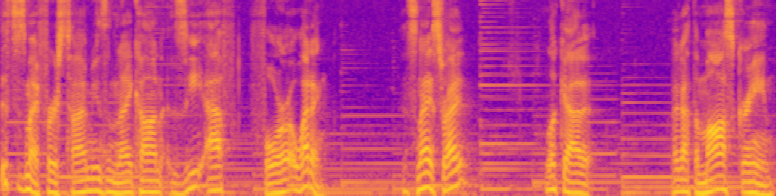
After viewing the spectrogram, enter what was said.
This is my first time using the Nikon ZF for a wedding. It's nice, right? Look at it. I got the moss green.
